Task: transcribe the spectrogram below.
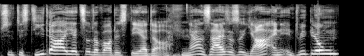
Sind das die da jetzt oder war das der da? Ja, das heißt also, ja, eine Entwicklung,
